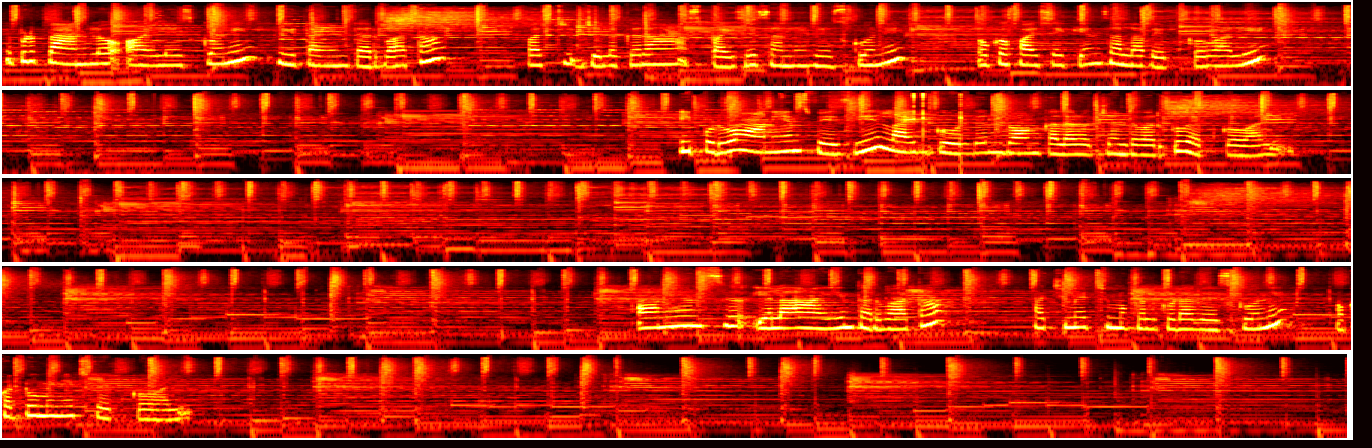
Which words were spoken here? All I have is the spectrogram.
ఇప్పుడు ప్యాన్లో ఆయిల్ వేసుకొని హీట్ అయిన తర్వాత ఫస్ట్ జీలకర్ర స్పైసెస్ అన్నీ వేసుకొని ఒక ఫైవ్ సెకండ్స్ అలా వేపుకోవాలి. ఇప్పుడు ఆనియన్స్ వేసి లైట్ గోల్డెన్ బ్రౌన్ కలర్ వచ్చేంత వరకు వేపుకోవాలి. ఆనియన్స్ ఇలా అయిన తర్వాత పచ్చిమిర్చి ముక్కలు కూడా వేసుకొని ఒక టూ మినిట్స్ వేసుకోవాలి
